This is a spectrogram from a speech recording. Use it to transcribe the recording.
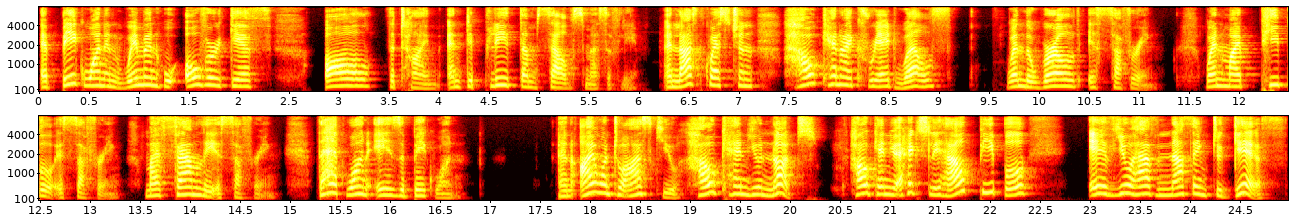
A big one in women who overgive all the time and deplete themselves massively. And last question How can I create wealth when the world is suffering? When my people is suffering? My family is suffering? That one is a big one. And I want to ask you, how can you not? How can you actually help people if you have nothing to give?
